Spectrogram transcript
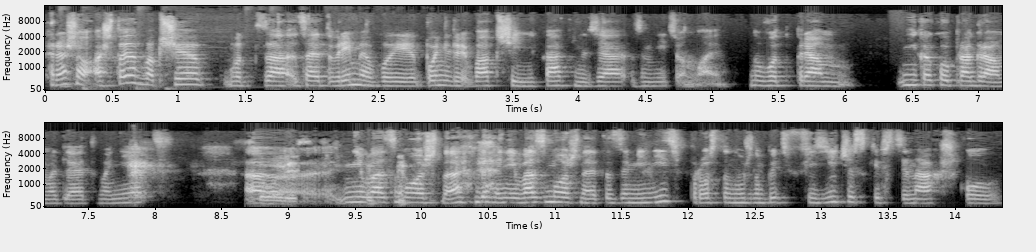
Хорошо, а что вообще вот за, за это время вы поняли, вообще никак нельзя заменить онлайн? Ну вот прям никакой программы для этого нет. Невозможно, да, невозможно это заменить, просто нужно быть физически в стенах школы.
